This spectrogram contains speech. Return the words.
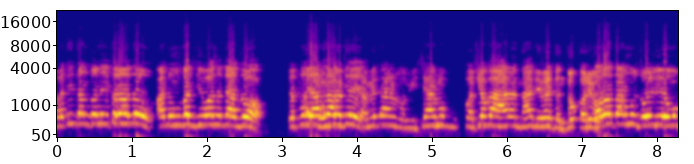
કદી ધંધો નહીં કરવા દઉં. આ ડુંગર દિવસ જ. આજો એટલું યાદ રાખજે. તમે તાર વિચારમાં પછો કે આ ના દેવાય ધંધો કર્યો. કરો તાર હું જોઈ લ્યો હું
